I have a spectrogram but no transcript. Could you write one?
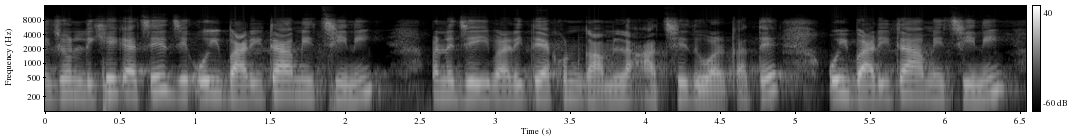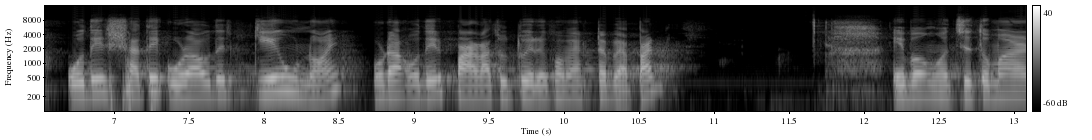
একজন লিখে গেছে যে, ওই বাড়িটা আমি চিনি। মানে যেই বাড়িতে এখন গামলা আছে দুয়ারকাতে, ওই বাড়িটা আমি চিনি। ওদের সাথে, ওরা ওদের কেউ নয়। ওরা ওদের পাড়াতুতো, এরকম একটা ব্যাপার। এবং হচ্ছে তোমার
